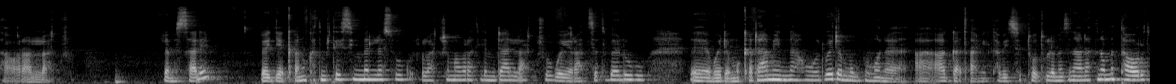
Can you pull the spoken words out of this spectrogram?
ታወራላችሁ? ለምሳሌ በየቀኑ ከትምህርት ቤት ሲመለሱ ቁጭ ብላችሁ የማውራት ልምድ አላችሁ ወይ? ራት ስትበሉ ወይ ደግሞ ቅዳሜና እሑድ ወይ ደግሞ በሆነ አጋጣሚ ከቤት ስትወጡ ለመዝናናት ነው የምታወሩት?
